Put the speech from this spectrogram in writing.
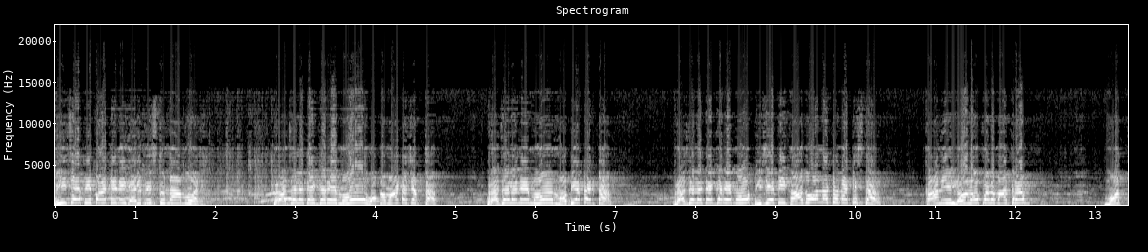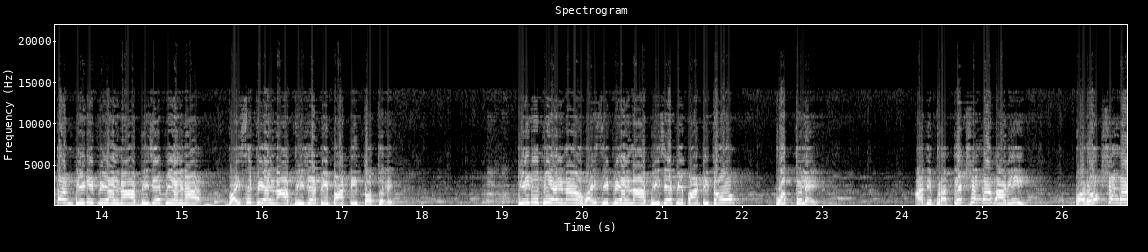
బీజేపీ పార్టీని గెలిపిస్తున్నాము అని. ప్రజల దగ్గరేమో ఒక మాట చెప్తారు. ప్రజలనేమో మభ్య పెడతారు. ప్రజల దగ్గరేమో బీజేపీ కాదు అన్నట్టు నటిస్తారు. కానీ లోపల మాత్రం మొత్తం టీడీపీ అయినా బీజేపీ అయినా వైసీపీ అయినా బీజేపీ పార్టీ తొత్తులే. టీడీపీ అయినా వైసీపీ అయినా బీజేపీ పార్టీతో పొత్తులే. అది ప్రత్యక్షంగా కానీ పరోక్షంగా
